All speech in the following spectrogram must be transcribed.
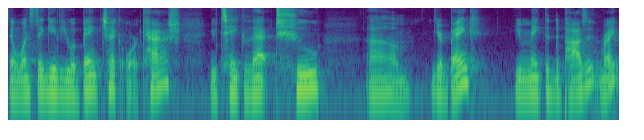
then once they give you a bank check or cash, you take that to um, your bank. You make the deposit, right?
